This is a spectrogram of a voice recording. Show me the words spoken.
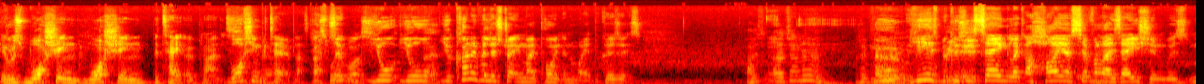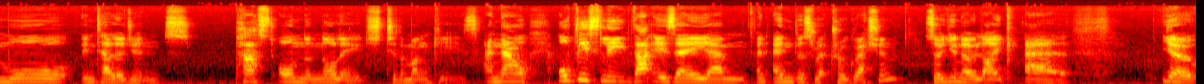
it was washing washing potato plants. Washing Yeah. potato plants. That's what so it was. You're you're Yeah. you're kind of illustrating my point in a way because it's I, I don't know. I don't No. know. he is because he's saying like a higher civilization was more intelligence passed on the knowledge to the monkeys and now obviously that is a um, an endless retrogression so you know like uh, you know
